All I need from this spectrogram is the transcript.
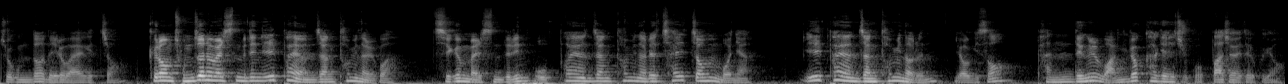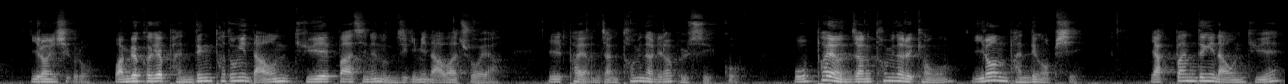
조금 더 내려와야겠죠. 그럼 좀 전에 말씀드린 1파 연장 터미널과 지금 말씀드린 5파 연장 터미널의 차이점은 뭐냐? 1파 연장 터미널은 여기서 반등을 완벽하게 해주고 빠져야 되고요. 이런 식으로 완벽하게 반등 파동이 나온 뒤에 빠지는 움직임이 나와 주어야 1파 연장 터미널이라 볼 수 있고 5파 연장 터미널의 경우 이런 반등 없이 약반등이 나온 뒤에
